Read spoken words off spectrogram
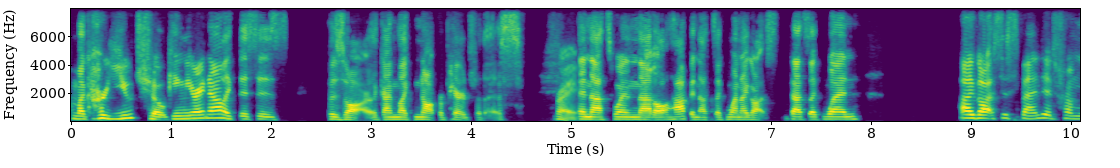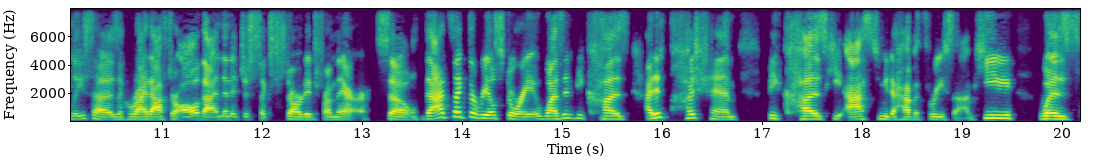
I'm like, are you choking me right now? Like, this is bizarre. Like, I'm like not prepared for this. Right. And that's when that all happened. That's like when I got, that's like when I got suspended from Lisa is like right after all of that. And then it just like started from there. So that's like the real story. It wasn't because I didn't push him because he asked me to have a threesome. He was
